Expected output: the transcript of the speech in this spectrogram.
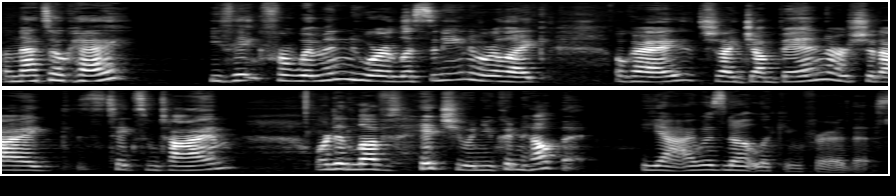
and that's okay. You think for women who are listening who are like, okay, should I jump in or should I take some time, or did love hit you and you couldn't help it? Yeah, I was not looking for this.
